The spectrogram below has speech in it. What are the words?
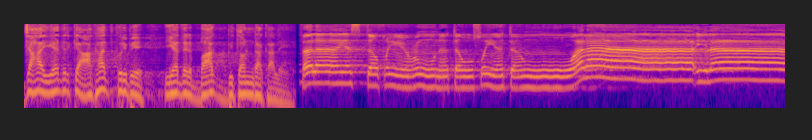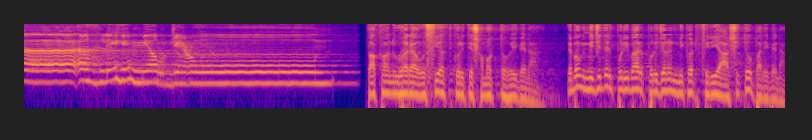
যাহা ইহাদেরকে আঘাত করিবে ইহাদের বাঘ বিতণ্ডা কালে তখন উহারা ওসিয়ত করিতে সমর্থ হইবে না এবং নিজেদের পরিবার পরিজনের নিকট ফিরিয়া আসিতেও পারিবে না।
